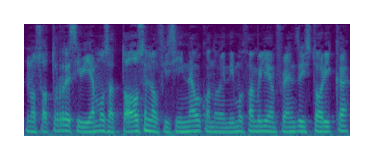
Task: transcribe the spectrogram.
Nosotros recibíamos a todos en la oficina cuando vendimos Family and Friends de Histórica.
